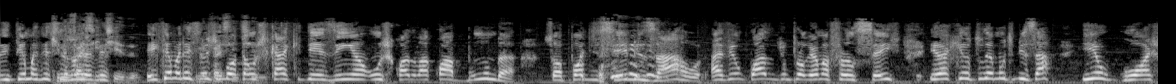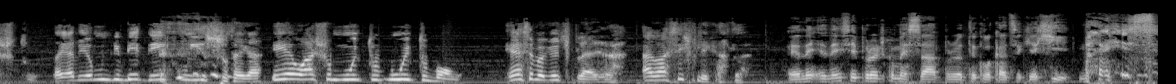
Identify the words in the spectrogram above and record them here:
Ele tem umas Que não decisões. faz sentido. ele tem uma decisão de botar sentido. uns caras que desenham uns quadros lá com a bunda. Só pode ser bizarro. Aí vem um quadro de um programa francês e aquilo tudo é muito bizarro. E eu gosto, tá ligado? E Eu me bebedei com isso, tá ligado? E eu acho muito, muito bom. Esse é meu grande pleasure. Agora se explica, Arthur. Eu nem, eu nem sei por onde começar por eu ter colocado isso aqui aqui. Mas.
